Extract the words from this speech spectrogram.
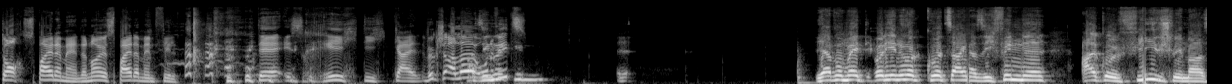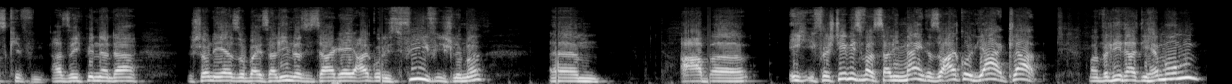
Doch, Spider-Man, der neue Spider-Man-Film. der ist richtig geil. Wirklich alle, Also ohne Witz? äh, Ja, Moment, ich wollte hier nur kurz sagen, also ich finde Alkohol viel schlimmer als Kiffen. Also ich bin dann da schon eher so bei Salim, dass ich sage, hey, Alkohol ist viel, viel schlimmer. Ähm, aber ich, ich verstehe ein bisschen, was Salim meint. Also Alkohol, ja, klar, man verliert halt die Hemmungen.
